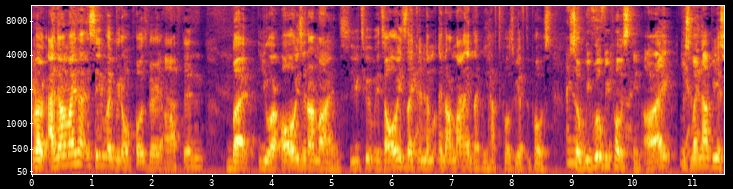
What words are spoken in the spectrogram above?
Look, I know it might not seem like we don't post very often, but you are always in our minds. YouTube, it's always like in the in our mind, like we have to post, we have to post. I So we will be hard. posting, all right? Just Yeah. might not be as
